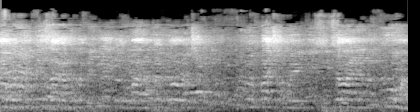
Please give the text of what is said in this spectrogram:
маємо піти зараз до кабінету Романа Петровича, ми бачимо, які соціальні напруга,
